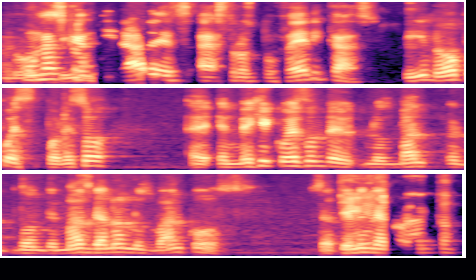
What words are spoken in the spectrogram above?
unas cantidades astrostoféricas. Sí, no, pues por eso eh, en México es donde los donde más ganan los bancos. O sea, tienen es correcto.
